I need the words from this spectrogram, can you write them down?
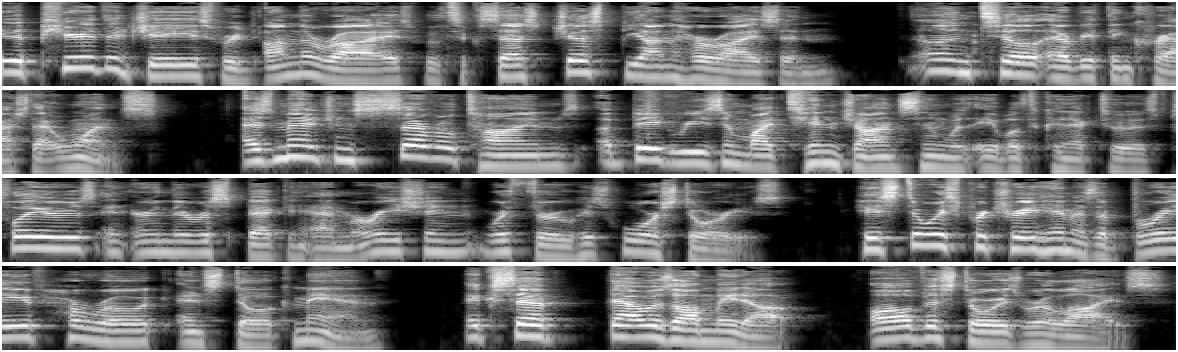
It appeared the Jays were on the rise with success just beyond the horizon, until everything crashed at once. As mentioned several times, a big reason why Tim Johnson was able to connect to his players and earn their respect and admiration were through his war stories. His stories portrayed him as a brave, heroic, and stoic man. Except that was all made up. All of his stories were lies.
